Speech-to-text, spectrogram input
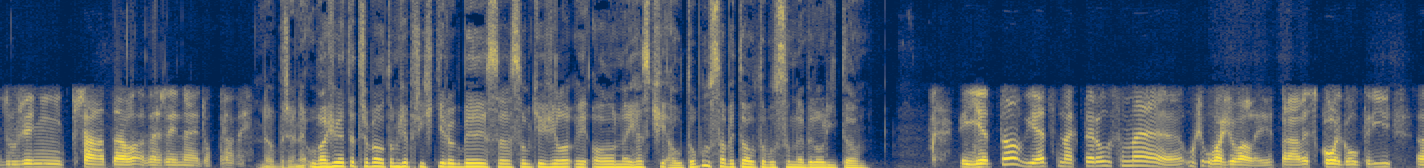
Združení přátel veřejné dopravy. Dobře, neuvažujete třeba o tom, že příští rok by se soutěžilo i o nejhezčí autobus, aby to autobusům nebylo líto? Je to věc, na kterou jsme už uvažovali právě s kolegou, který uh,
